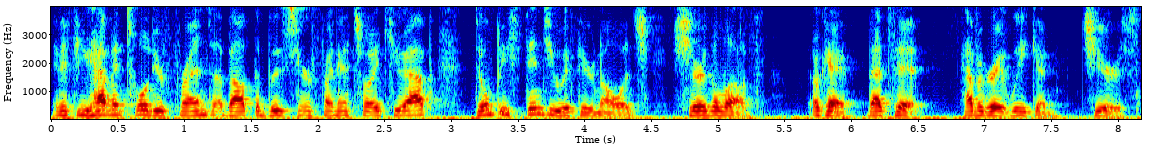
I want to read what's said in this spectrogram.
And if you haven't told your friends about the Boosting Your Financial IQ app, don't be stingy with your knowledge. Share the love. Okay, that's it. Have a great weekend. Cheers.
